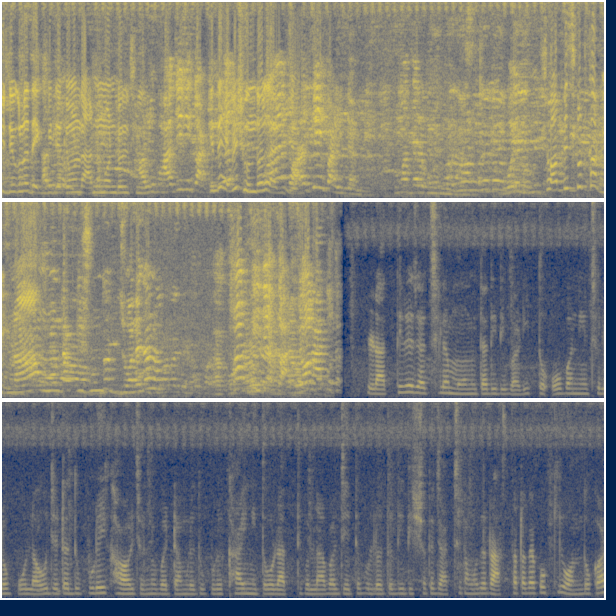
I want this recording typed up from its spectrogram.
ভিডিওগুলো দেখবি যে কেমন রানু মন্ডল ছিল। কিন্তু হেবি সুন্দর লাগছে। বাড়িতেই পারি আমি তোমার দ্বারা উনুন ধরে। ওই সব বিস্কুট খাবি? না উনুনটা কি সুন্দর জলে জানো? সব ভিজে জল রাত্রিরে যাচ্ছিলাম মৌমিতা দিদি বাড়ি তো ও বানিয়েছিল পোলাও যেটা দুপুরেই খাওয়ার জন্য বাট আমরা দুপুরে খাইনি তো ও রাত্রিবেলা আবার যেতে বলল তো দিদির সাথে যাচ্ছিলাম আমাদের রাস্তাটা দেখো কি অন্ধকার।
